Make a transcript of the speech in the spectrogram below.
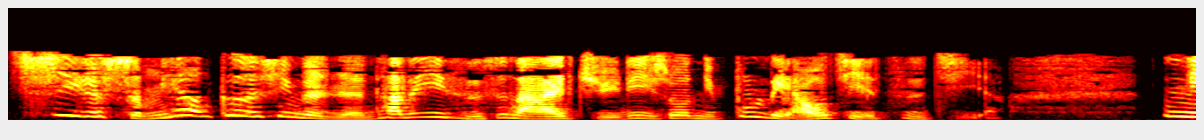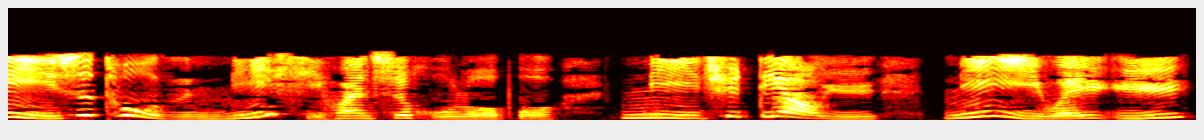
是一个什么样个性的人。他的意思是拿来举例说，你不了解自己啊。你是兔子，你喜欢吃胡萝卜，你去钓鱼，你以为鱼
